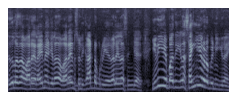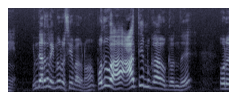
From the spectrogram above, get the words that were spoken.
இதில் தான் வரேன் லைனேஜில் தான் வரேன்னு சொல்லி காட்டக்கூடிய வேலையெல்லாம் செஞ்சார். இவங்க பார்த்தீங்கன்னா சங்கிகளோட போய் நிற்கிறாங்க இந்த இடத்துல இன்னொரு விஷயம் பார்க்கணும். பொதுவாக அதிமுகவுக்கு வந்து ஒரு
